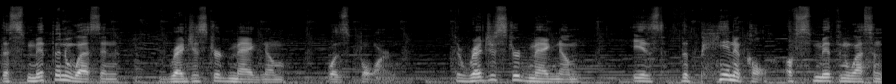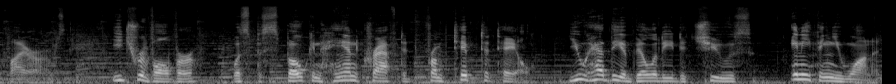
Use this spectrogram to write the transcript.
the Smith & Wesson registered Magnum was born. The registered Magnum is the pinnacle of Smith & Wesson firearms. Each revolver was bespoke and handcrafted from tip to tail. You had the ability to choose anything you wanted.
